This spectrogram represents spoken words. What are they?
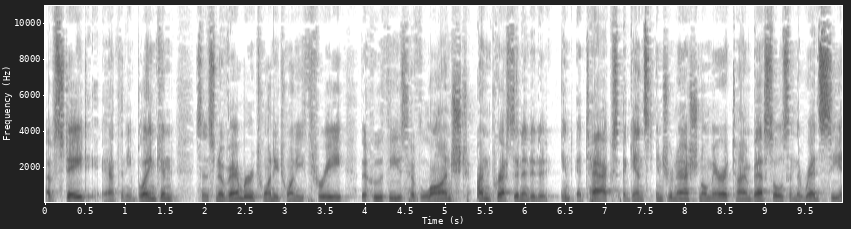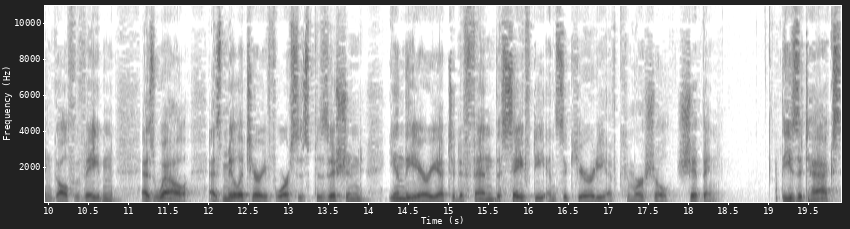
of State, Antony Blinken, since November 2023, the Houthis have launched unprecedented attacks against international maritime vessels in the Red Sea and Gulf of Aden, as well as military forces positioned in the area to defend the safety and security of commercial shipping. These attacks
